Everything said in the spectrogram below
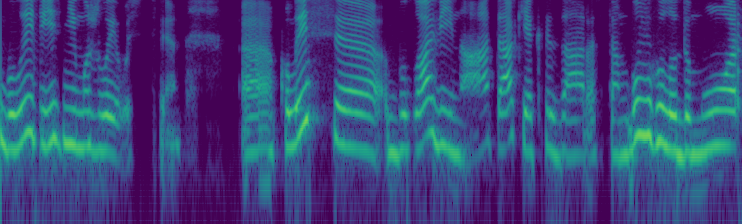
були різні можливості. Е, колись е, була війна, так як і зараз. Там був голодомор,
